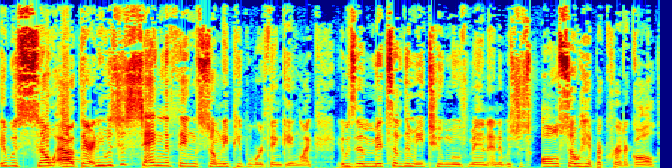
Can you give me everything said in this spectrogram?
it was so out there, and he was just saying the things so many people were thinking. Like it was in the midst of the Me Too movement, and it was just all so hypocritical.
